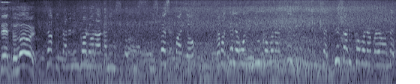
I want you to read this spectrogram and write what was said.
said the Lord. Exactly, so then he go down and, and he, he, he specified, yo. So I'm to tell you what the new covenant is. He said, these are the covenant that I will make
